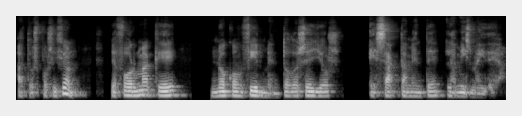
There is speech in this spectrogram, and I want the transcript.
a tu exposición, de forma que no confirmen todos ellos exactamente la misma idea.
